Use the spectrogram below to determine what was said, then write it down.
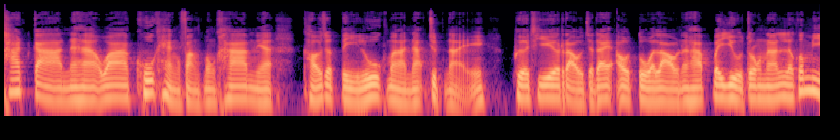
คาดการนะฮะว่าคู่แข่งฝั่งตรงข้ามเนี่ยเขาจะตีลูกมาณจุดไหน เพื่อที่เราจะได้เอาตัวเรานะครับไปอยู่ตรงนั้นแล้วก็มี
